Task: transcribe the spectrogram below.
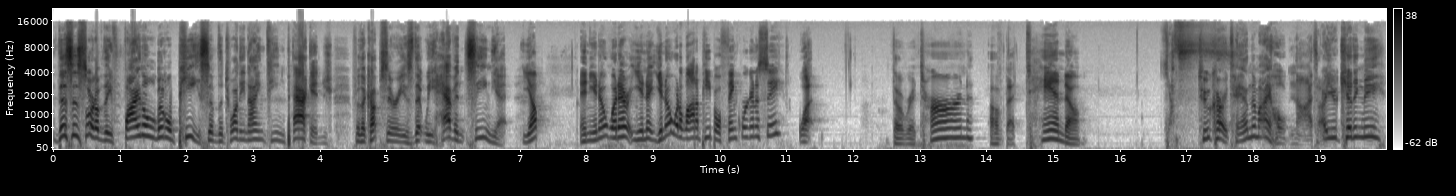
this is sort of the final little piece of the 2019 package for the Cup Series that we haven't seen yet. Yep. And you know whatever you know you know what a lot of people think we're going to see? What? The return of the tandem. Yes. Two car tandem? I hope not. Are you kidding me?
